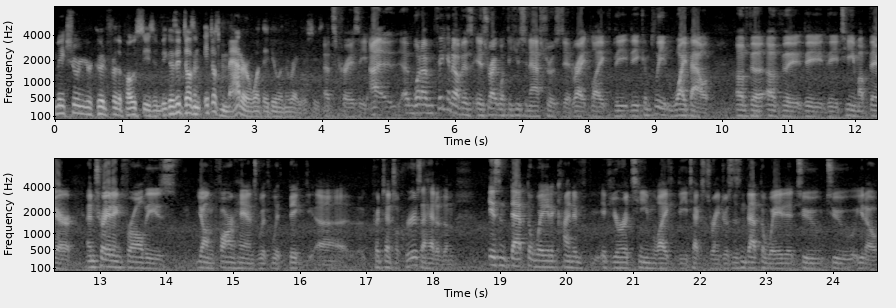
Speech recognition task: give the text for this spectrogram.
make sure you're good for the postseason because it doesn't it doesn't matter what they do in the regular season. That's crazy. I, what I'm thinking of is, is right what the Houston Astros did, right? Like the, the complete wipeout of the of the, the, the team up there and trading for all these young farm hands with with big uh, potential careers ahead of them. Isn't that the way to kind of if you're a team like the Texas Rangers? Isn't that the way to to, to you know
